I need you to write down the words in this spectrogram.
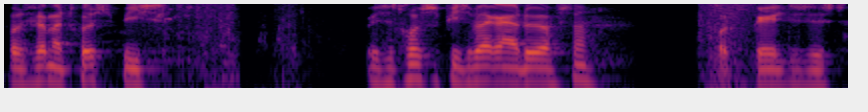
Så skal man trøst spise. Hvis jeg trøst spiser hver gang jeg dør, så går det galt til sidst.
